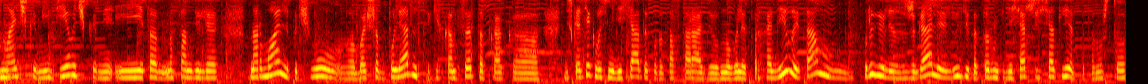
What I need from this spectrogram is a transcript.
мальчиками и девочками. И это на самом деле нормально. Почему а, большая популярность таких концертов, как а, дискотека 80-х, вот это авторадио много лет проходило, и там прыгали, зажигали люди, которым 50-60 лет, потому что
